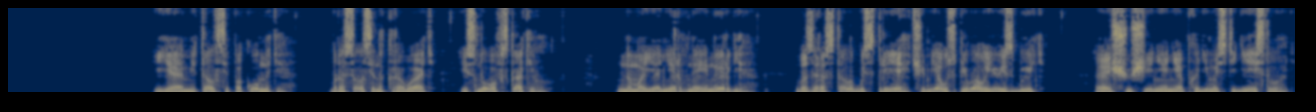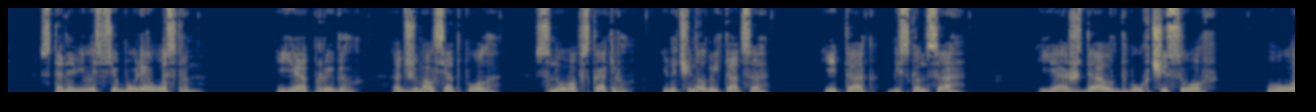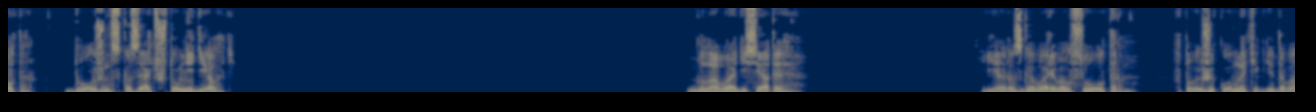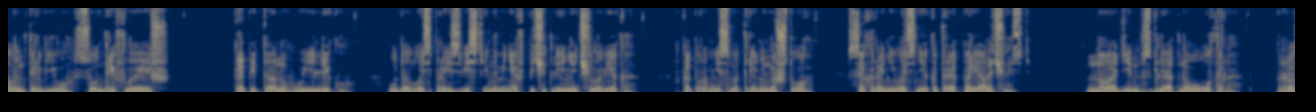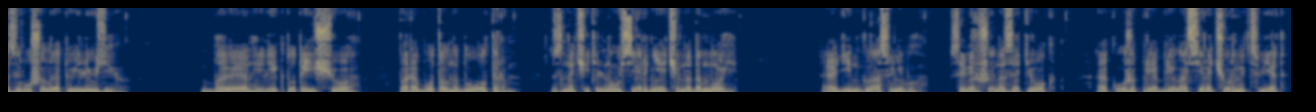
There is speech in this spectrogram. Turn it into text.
Я метался по комнате, бросался на кровать и снова вскакивал. Но моя нервная энергия возрастала быстрее, чем я успевал ее избыть, а ощущение необходимости действовать становилось все более острым. Я прыгал, отжимался от пола, снова вскакивал и начинал метаться. И так, без конца. Я ждал двух часов. Уолтер должен сказать, что мне делать. Глава десятая Я разговаривал с Уолтером в той же комнате, где давал интервью Сондри Флейш. Капитану Уиллику удалось произвести на меня впечатление человека, в котором, несмотря ни на что, сохранилась некоторая порядочность. Но один взгляд на Уолтера разрушил эту иллюзию. Бен или кто-то еще поработал над Уолтером значительно усерднее, чем надо мной. Один глаз у него совершенно затек, а кожа приобрела серо-черный цвет.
